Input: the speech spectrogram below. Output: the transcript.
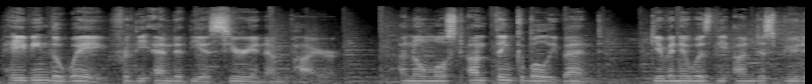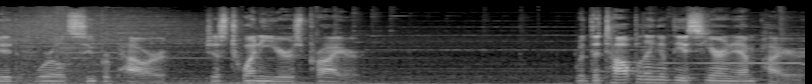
paving the way for the end of the Assyrian Empire, an almost unthinkable event given it was the undisputed world superpower just 20 years prior. With the toppling of the Assyrian Empire,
